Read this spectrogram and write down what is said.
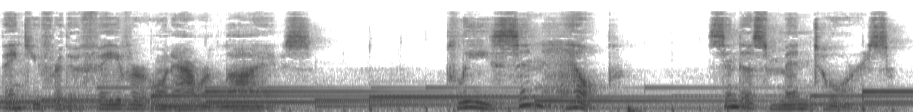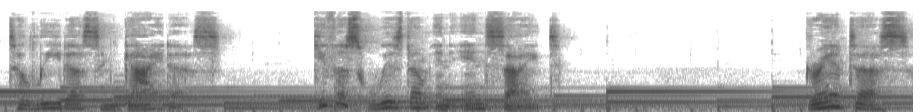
Thank you for the favor on our lives. Please send help. Send us mentors to lead us and guide us. Give us wisdom and insight. Grant us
